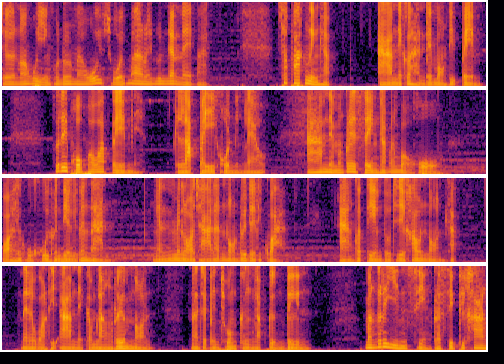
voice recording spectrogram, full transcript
เจอน้องผู้หญิงคนนู้นมาโอ้ยสวยมากเลยนู่นนั่นอะไรมาสักพักหนึ่งครับ อาร์มเนี่ยก็หันไปมองที่เปมก็ได้พบเพราะว่าเปมเนี่ยหลับไปอีกคนหนึ่งแล้ว อาร์มเนี่ยมันก็เลยเซ็งครับมันบอกโอ้โหปล่อยให้กูคุยคนเดียวอยู่ตั้งนานงั้นไม่รอช้าแล้วนอนด้วยเลยดีกว่า อาร์มก็เตรียมตัวที่จะเข้านอนครับ ในระหว่างที่อาร์มเนี่ยกำลังเริ่มนอน น่าจะเป็นช่วงกึ่งหลับกึ่งตื่น มันก็ได้ยินเสียงกระซิบที่ข้าง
